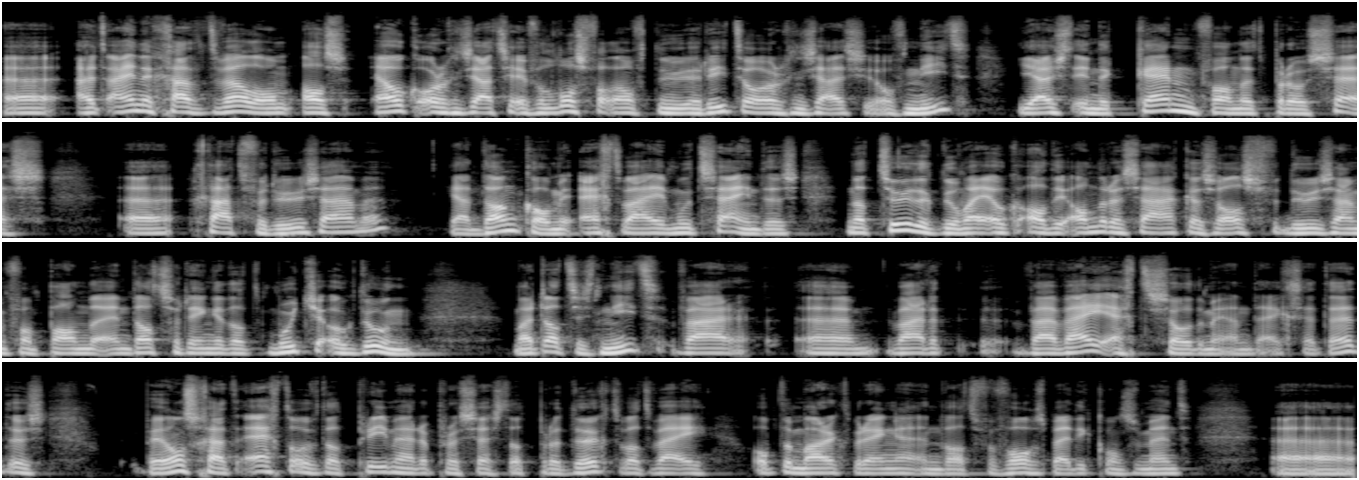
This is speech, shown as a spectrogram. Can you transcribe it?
uh, uiteindelijk gaat het wel om als elke organisatie, even los van of het nu een retailorganisatie is of niet, juist in de kern van het proces uh, gaat verduurzamen ja, dan kom je echt waar je moet zijn. Dus natuurlijk doen wij ook al die andere zaken, zoals verduurzamen van panden en dat soort dingen. Dat moet je ook doen. Maar dat is niet waar, uh, waar, het, waar wij echt zo mee aan de dijk zetten. Hè? Dus bij ons gaat het echt over dat primaire proces, dat product wat wij op de markt brengen en wat vervolgens bij die consument uh,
